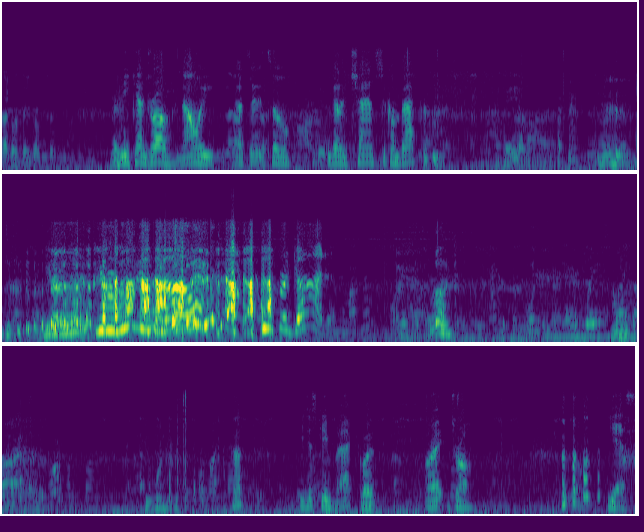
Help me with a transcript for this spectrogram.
I'll go take go too. And he can't draw. Now he. Now That's it. does. So you got a chance to come back. Damn. You removed, you removed him. Hello. he forgot. Fuck. Huh? He just came back. Go ahead. All right, draw. Yes,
